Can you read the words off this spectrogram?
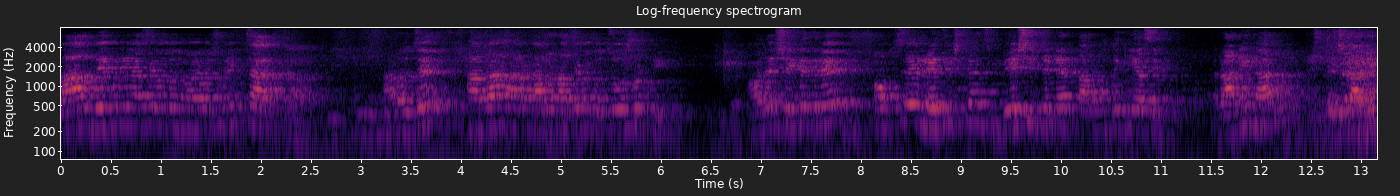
লাল বেগুনি আছে কত? 9.4 আর হচ্ছে সাদা আর কালো আছে কত? 64 আমাদের সেক্ষেত্রে সবচেয়ে রেজিস্ট্যান্স বেশি যেটা তার মধ্যে কি আছে? রানিং আর স্টার্টিং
